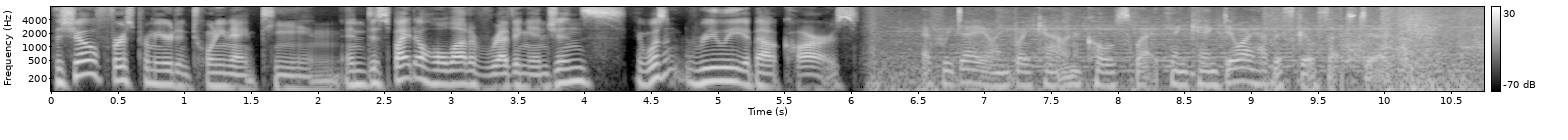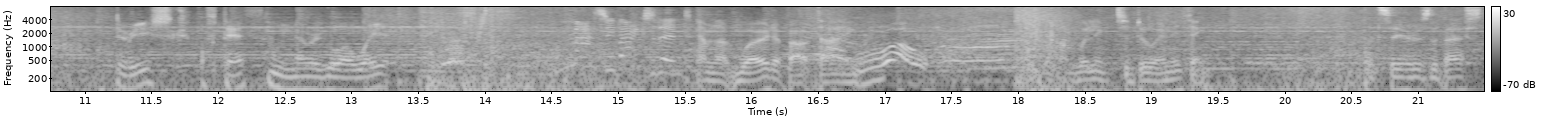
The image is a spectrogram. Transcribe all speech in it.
The show first premiered in 2019, and despite a whole lot of revving engines, it wasn't really about cars. Every day I break out in a cold sweat thinking, do I have the skill set to do it? The risk of death will never go away. Massive accident! I'm not worried about dying. Whoa! I'm willing to do anything. Let's see who's the best.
